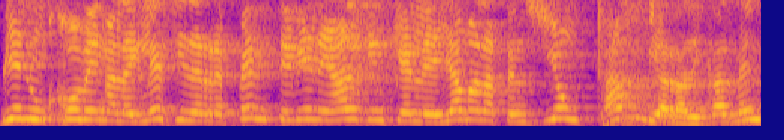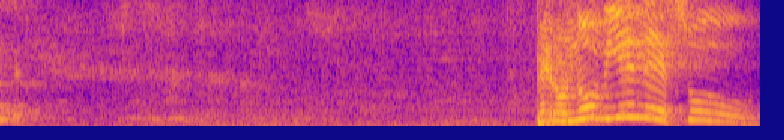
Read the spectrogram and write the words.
Viene un joven a la iglesia y de repente viene alguien que le llama la atención, cambia radicalmente. Pero no viene su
